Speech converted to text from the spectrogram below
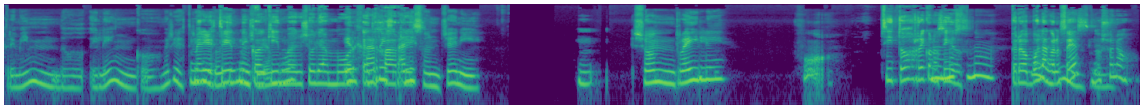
Tremendo elenco. Meryl Streep, Meryl Streep, Nicole Kidman, Julianne Moore, Ed Harris, Allison Jenny, Mm, John. Fu. Sí, todos No, reconocidos. No, no, ¿Pero vos la conocés? No, yo no.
